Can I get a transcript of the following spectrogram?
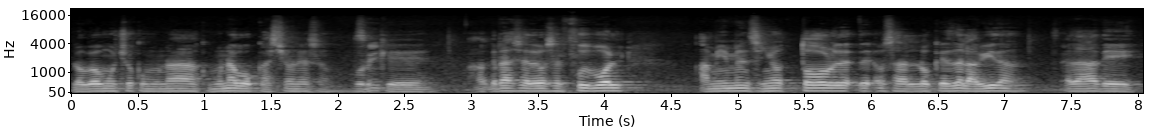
lo veo mucho como una, como una vocación eso, porque sí. gracias a Dios el fútbol a mí me enseñó todo, o sea, lo que es de la vida, ¿verdad? De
